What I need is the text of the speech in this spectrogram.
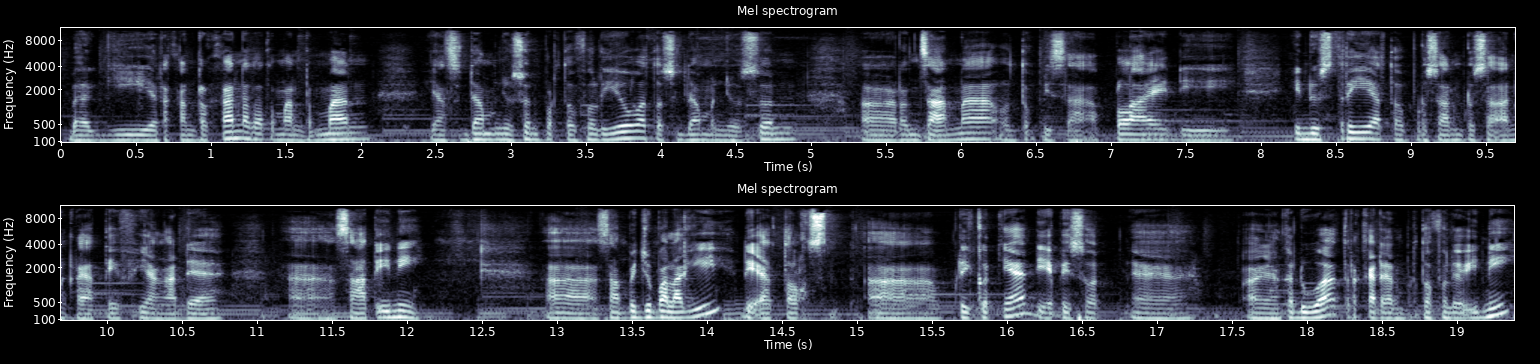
bagi rekan-rekan atau teman-teman yang sedang menyusun portofolio atau sedang menyusun uh, rencana untuk bisa apply di industri atau perusahaan-perusahaan kreatif yang ada uh, saat ini. Uh, sampai jumpa lagi di Talks uh, berikutnya di episode uh, yang kedua terkait dengan portofolio ini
